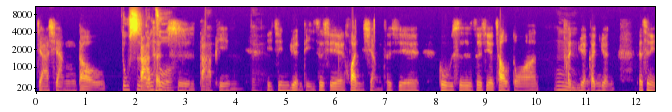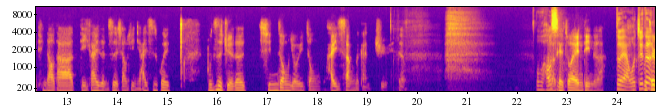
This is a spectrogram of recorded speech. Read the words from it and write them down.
家乡到都市工作，大城市打拼，对，已经远离这些幻想、这些故事、这些操蛋，嗯，很远很远。但是你听到他离开人世的消息，你还是会不自觉的心中有一种哀伤的感觉，这样。我好喜欢可以做 ending 的啦。对啊，我觉得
